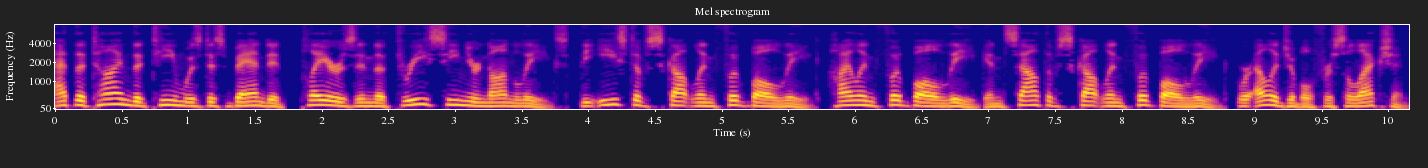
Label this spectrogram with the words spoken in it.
At the time the team was disbanded, players in the three senior non-leagues, the East of Scotland Football League, Highland Football League and South of Scotland Football League, were eligible for selection.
